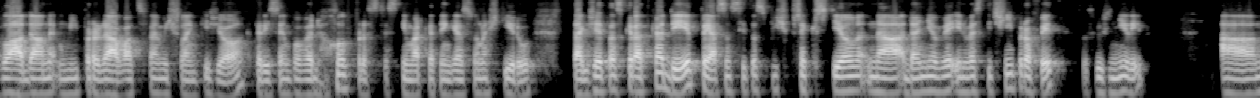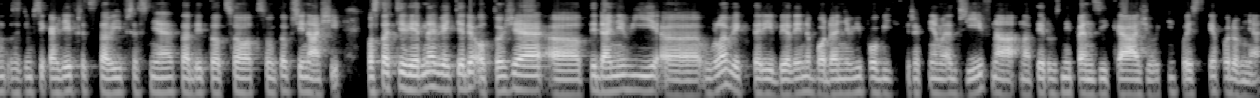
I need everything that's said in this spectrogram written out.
vláda neumí prodávat své myšlenky, že jo, který se jim povedou, prostě s tím marketingem jsou na štíru. Takže ta zkrátka DIP, já jsem si to spíš překřtil na daňově investiční profit, to už zní líp. A zatím si každý představí přesně tady to, co, co to přináší. V podstatě v jedné větě jde o to, že uh, ty daňové uh, úlevy, které byly, nebo daňové pobídky, řekněme dřív, na, na ty různé penzíka, životní pojistky a podobně,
